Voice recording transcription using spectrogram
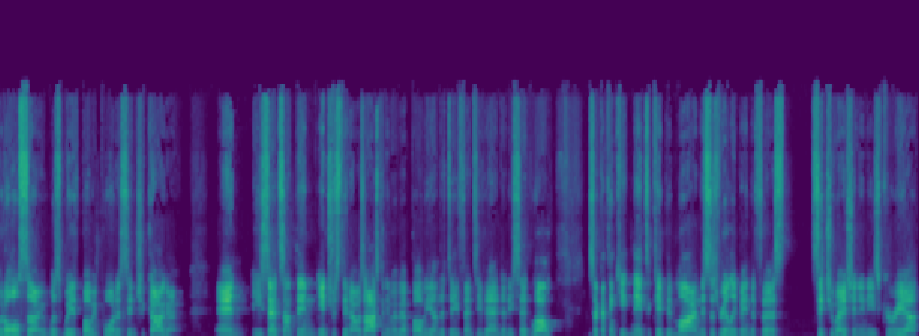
but also was with Bobby Portis in Chicago. And he said something interesting. I was asking him about Bobby on the defensive end, and he said, "Well, he's like, I think you need to keep in mind this has really been the first situation in his career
